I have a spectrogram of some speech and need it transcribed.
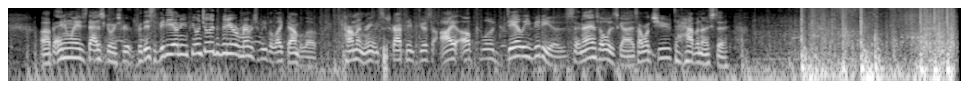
Uh, but anyways, that is going for, for this video. And if you enjoyed the video, remember to leave a like down below. Comment, rate, and subscribe to me because I upload daily videos. And as always, guys, I want you to have a nice day.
